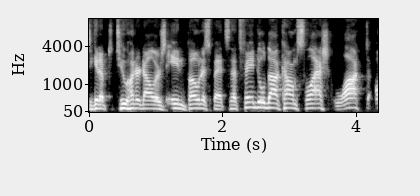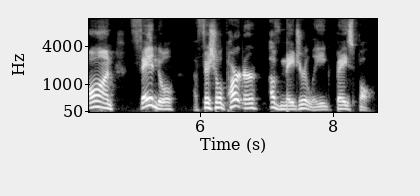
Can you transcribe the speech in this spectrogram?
to get up to $200 in bonus bets. That's fanduel.com slash locked on. FanDuel, official partner of Major League Baseball.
